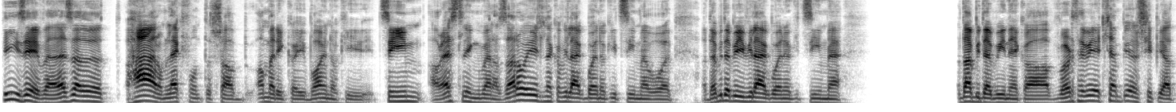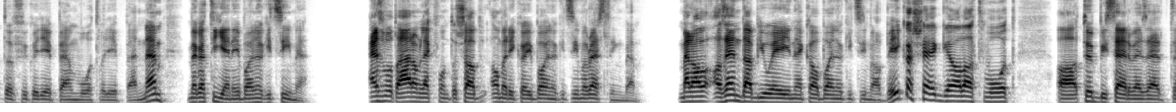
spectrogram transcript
Tíz évvel ezelőtt a három legfontosabb amerikai bajnoki cím a wrestlingben az ROH-nek a világbajnoki címe volt, a WWE világbajnoki címe, a WWE-nek a World Heavyweight championship attól függ, hogy éppen volt vagy éppen nem, meg a TNA bajnoki címe. Ez volt a három legfontosabb amerikai bajnoki cím a wrestlingben. Mert az NWA-nek a bajnoki címe a békasegge alatt volt, a többi szervezet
